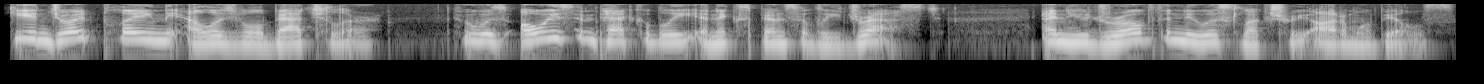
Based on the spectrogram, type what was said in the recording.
He enjoyed playing the eligible bachelor, who was always impeccably and expensively dressed, and who drove the newest luxury automobiles.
